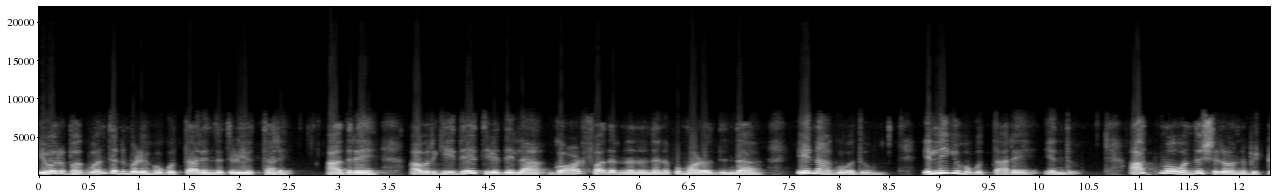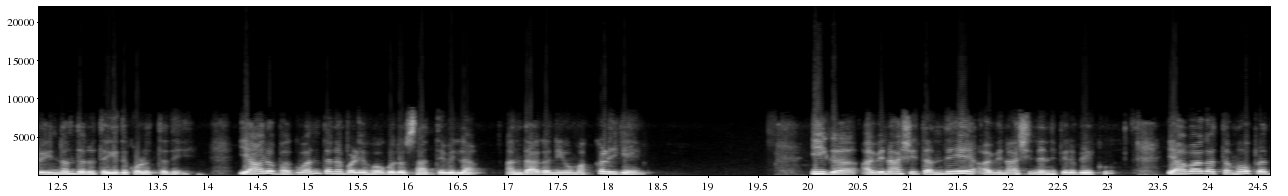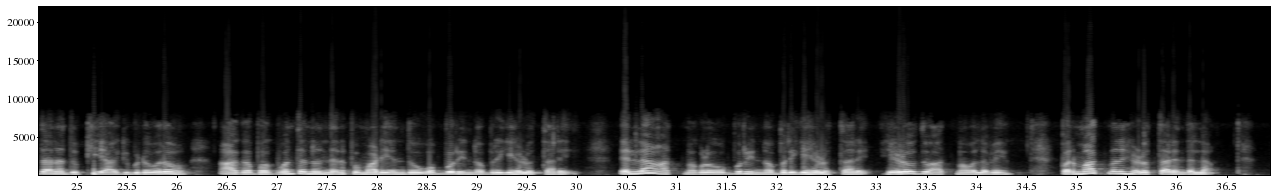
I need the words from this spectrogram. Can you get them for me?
ಇವರು ಭಗವಂತನ ಬಳಿ ಹೋಗುತ್ತಾರೆಂದು ತಿಳಿಯುತ್ತಾರೆ. ಆದರೆ ಅವರಿಗೆ ಇದೇ ತಿಳಿದಿಲ್ಲ, ಗಾಡ್ ಫಾದರ್ನನ್ನು ನೆನಪು ಮಾಡೋದ್ರಿಂದ ಏನಾಗುವುದು? ಎಲ್ಲಿಗೆ ಹೋಗುತ್ತಾರೆ? ಎಂದು. ಆತ್ಮ ಒಂದು ಶಿರವನ್ನು ಬಿಟ್ಟು ಇನ್ನೊಂದನ್ನು ತೆಗೆದುಕೊಳ್ಳುತ್ತದೆ. ಯಾರು ಭಗವಂತನ ಬಳಿ ಹೋಗಲು ಸಾಧ್ಯವಿಲ್ಲ. ಅಂದಾಗ ನೀವು ಮಕ್ಕಳಿಗೆ, ಈಗ ಅವಿನಾಶಿ ತಂದೆಯೇ ಅವಿನಾಶಿ ನೆನಪಿರಬೇಕು. ಯಾವಾಗ ತಮೋ ಪ್ರಧಾನ ದುಃಖಿಯಾಗಿ ಬಿಡುವರೋ, ಆಗ ಭಗವಂತನನ್ನು ನೆನಪು ಮಾಡಿ ಎಂದು ಒಬ್ಬರು ಇನ್ನೊಬ್ಬರಿಗೆ ಹೇಳುತ್ತಾರೆ. ಎಲ್ಲ ಆತ್ಮಗಳು ಒಬ್ಬರು ಇನ್ನೊಬ್ಬರಿಗೆ ಹೇಳುತ್ತಾರೆ. ಹೇಳುವುದು ಆತ್ಮವಲ್ಲವೇ? ಪರಮಾತ್ಮನು ಹೇಳುತ್ತಾರೆಂದಲ್ಲ.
